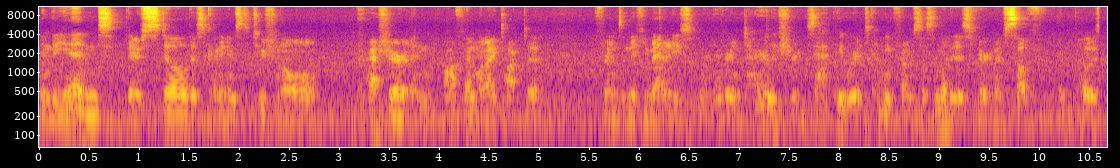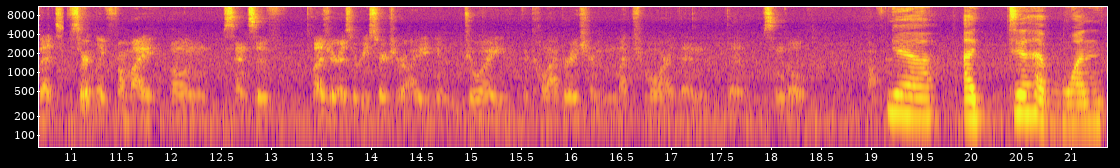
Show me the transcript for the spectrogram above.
in the end, there's still this kind of institutional pressure, and often when I talk to friends in the humanities, we're never entirely sure exactly where it's coming from. So some of it is very much self-imposed, but certainly from my own sense of pleasure as a researcher, I enjoy the collaboration much more than the single. author. Yeah, I did have one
